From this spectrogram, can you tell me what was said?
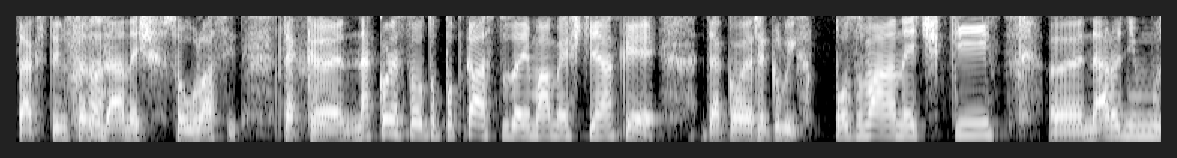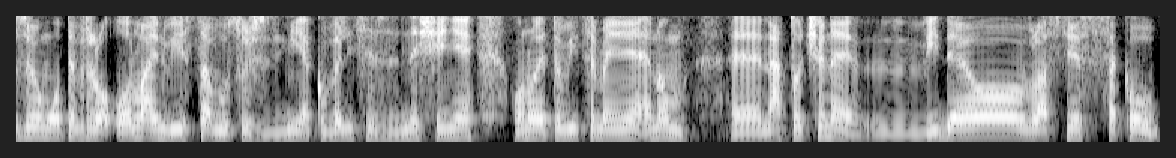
tak s tím se nedá než souhlasit. Tak eh, nakonec tohoto podcastu tady máme ještě nějaké takové, řekl bych, pozvánečky. Eh, Národní muzeum otevřelo online výstavu, což zní jako velice vznešeně. Ono je to víceméně jenom eh, natočené video vlastně s takovou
